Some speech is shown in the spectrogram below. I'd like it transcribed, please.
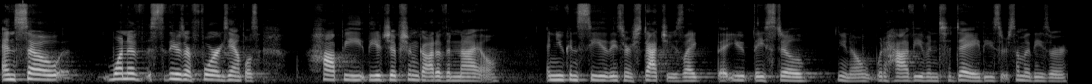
And so one of these are four examples. Hapi, the Egyptian god of the Nile, and you can see these are statues like that you they still you know would have even today. These are some of these are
